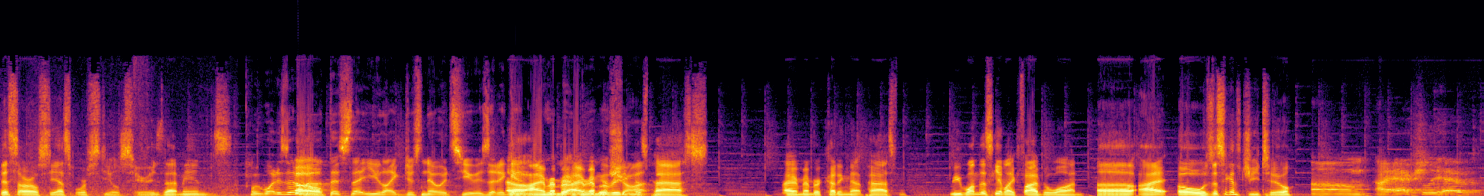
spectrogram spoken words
this RLCS or Steel Series. That means... Wait, what is it Oh. about this that you like just know it's you? Is it again? Uh, I remember. I remember reading this pass. I remember cutting that pass. We won this game like five to one. Uh, I oh, was this against G two? Um, I actually have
